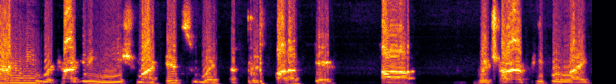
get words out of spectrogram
Currently, we're targeting niche markets with uh, this product here, uh, which are people like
